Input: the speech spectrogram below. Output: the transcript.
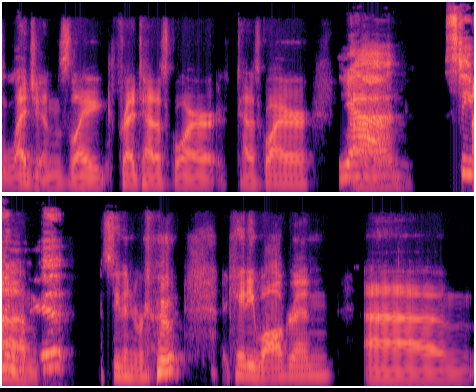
legends like Fred Tatasciore, Tatasciore, yeah um, stephen um, root Stephen Root, Katie Wahlgren, um,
